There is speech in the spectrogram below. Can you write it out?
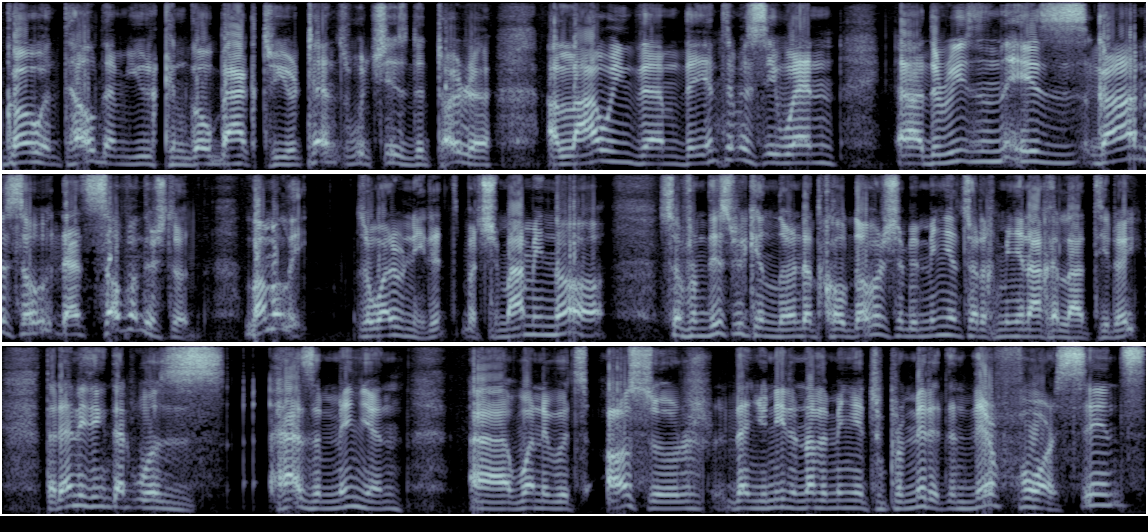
Go and tell them you can go back to your tents, which is the Torah, allowing them the intimacy when uh, the reason is gone. So that's self-understood. Lamali. So why do we need it? But Shemami no. So from this we can learn that called dover shebeminyan tzorich minyan acher that anything that was has a minyan uh, when it's asur, then you need another minyan to permit it, and therefore, since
